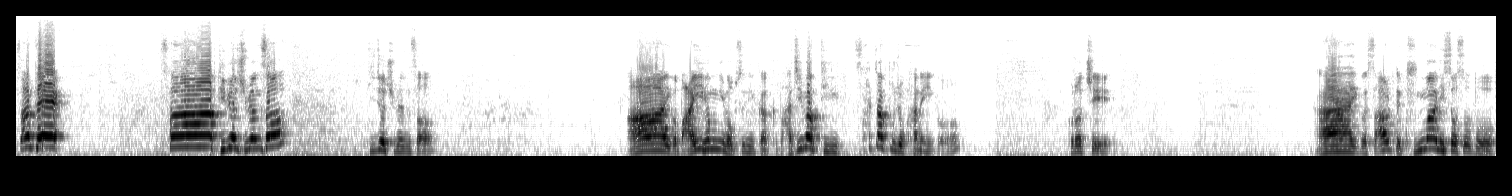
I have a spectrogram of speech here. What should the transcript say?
산테 싹 비벼주면서 뒤져주면서. 아 이거 마이 형님 없으니까 그 마지막 딜이 살짝 부족하네 이거. 그렇지. 아 이거 싸울 때 궁만 있었어도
